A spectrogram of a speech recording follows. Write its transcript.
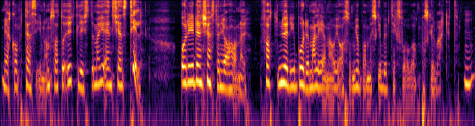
mer kompetens inom. Så att då utlyste man ju en tjänst till. Och det är den tjänsten jag har nu. För att nu är det ju både Malena och jag som jobbar med skolbiblioteksfrågor på Skolverket. Mm.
